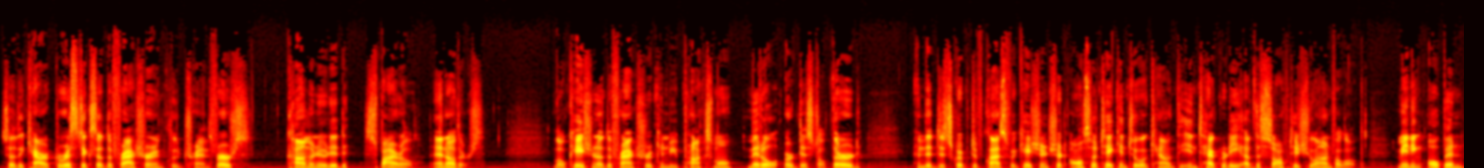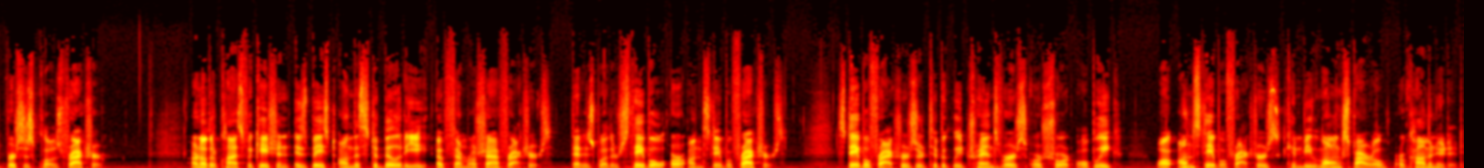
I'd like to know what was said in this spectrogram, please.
So the characteristics of the fracture include transverse, comminuted, spiral, and others. Location of the fracture can be proximal, middle, or distal third, and the descriptive classification should also take into account the integrity of the soft tissue envelope, meaning open versus closed fracture. Another classification is based on the stability of femoral shaft fractures, that is, whether stable or unstable fractures. Stable fractures are typically transverse or short oblique, while unstable fractures can be long spiral or comminuted.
